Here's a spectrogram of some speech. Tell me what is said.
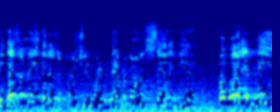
It doesn't mean that as a Christian we're never going to sin again. But what it means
